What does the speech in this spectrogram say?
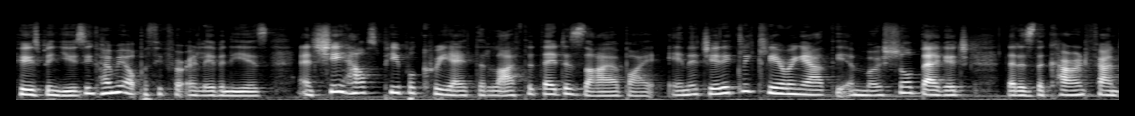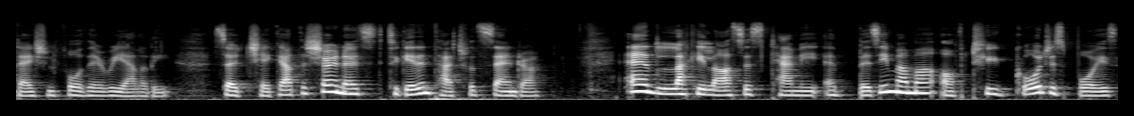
who's been using homeopathy for 11 years, and she helps people create the life that they desire by energetically clearing out the emotional baggage that is the current foundation for their reality. So check out the show notes to get in touch with Sandra. And lucky last is Tammy, a busy mama of two gorgeous boys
